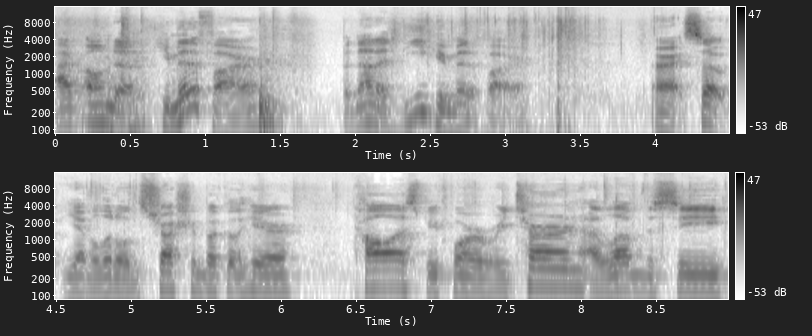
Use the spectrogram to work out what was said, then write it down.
I've owned a humidifier, but not a dehumidifier. All right, so you have a little instruction booklet here. Call us before return. I love to see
